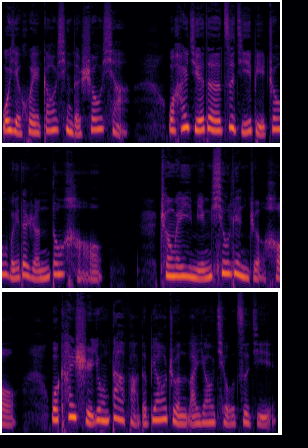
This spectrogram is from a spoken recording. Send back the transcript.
我也会高兴地收下。我还觉得自己比周围的人都好。成为一名修炼者后，我开始用大法的标准来要求自己。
